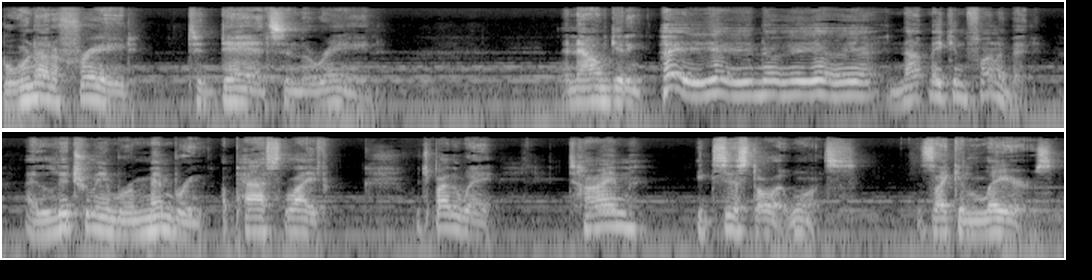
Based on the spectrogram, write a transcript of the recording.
But we're not afraid to dance in the rain. And now I'm getting, hey, yeah, no, yeah, yeah, not making fun of it. I literally am remembering a past life, which, by the way, time exists all at once. It's like in layers.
